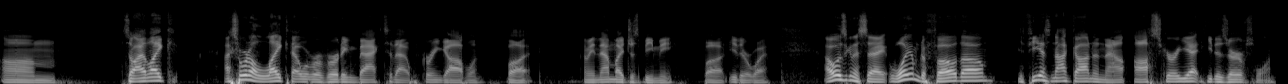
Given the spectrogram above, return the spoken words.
Um, so I like, I sort of like that we're reverting back to that with Green Goblin, but I mean that might just be me. But either way. I was gonna say William Dafoe though. If he has not gotten an Oscar yet, he deserves one.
